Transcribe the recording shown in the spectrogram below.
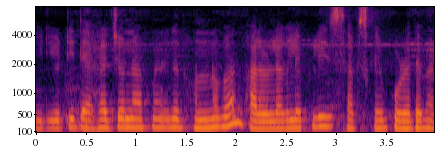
ভিডিওটি দেখার জন্য আপনাদেরকে ধন্যবাদ। ভালো লাগলে প্লিজ সাবস্ক্রাইব করে দেবেন।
